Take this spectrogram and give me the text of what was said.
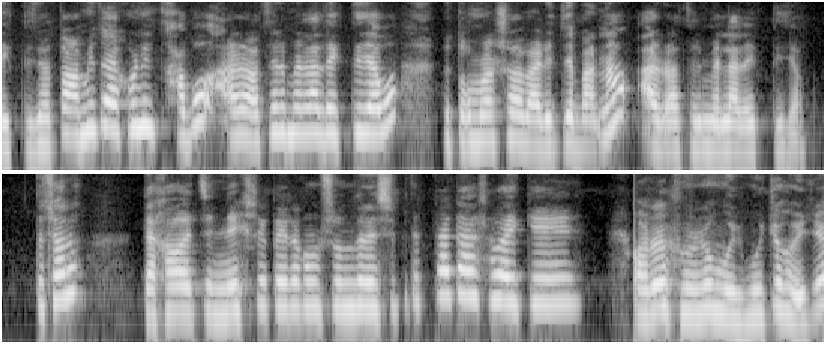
দেখতে যাও। তো আমি তো এখনই খাব আর রথের মেলা দেখতে যাব। তো তোমরা সবাই বাড়িতে বানাও আর রথের মেলা দেখতে যাও। তো চলো, দেখা হচ্ছে নেক্সট একটা এরকম সুন্দর রেসিপিতে টাটা সবাইকে। কত সুন্দর মুচমুচে হয়েছে।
